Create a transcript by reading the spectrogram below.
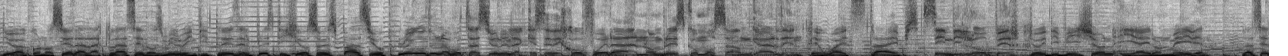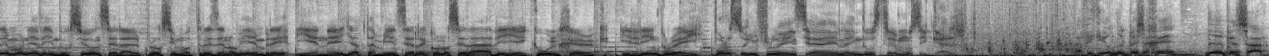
dio a conocer a la clase 2023 del prestigioso espacio luego de una votación en la que se dejó fuera a nombres como Soundgarden, The White Stripes, Cindy Lauper, Joy Division y Iron Maiden. La ceremonia de inducción será el próximo 3 de noviembre y en ella también se reconocerá a DJ Cool Herc y Link Gray por su influencia en la industria musical. La afición del PSG debe pensar,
